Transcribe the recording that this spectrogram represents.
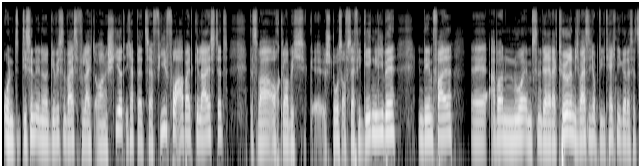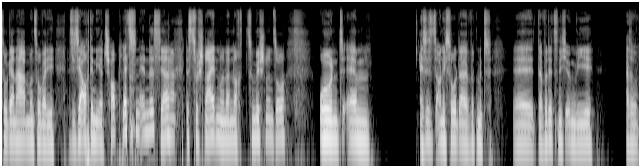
Und die sind in einer gewissen Weise vielleicht arrangiert. Ich habe da jetzt sehr viel Vorarbeit geleistet. Das war auch, glaube ich, äh, Stoß auf sehr viel Gegenliebe in dem Fall. Äh, aber nur im Sinne der Redakteurin. Ich weiß nicht, ob die Techniker das jetzt so gern haben und so, weil die, das ist ja auch denn ihr Job letzten Endes, ja, Ja. das zu schneiden und dann noch zu mischen und so. Und ähm, es ist jetzt auch nicht so, da wird mit, äh, da wird jetzt nicht irgendwie, also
